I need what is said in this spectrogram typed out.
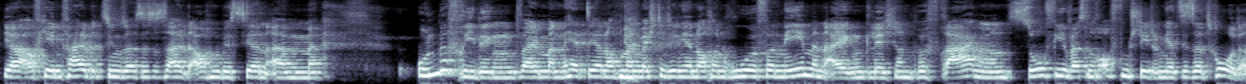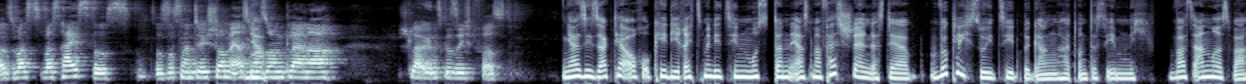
Ja, auf jeden Fall, beziehungsweise es ist halt auch ein bisschen ähm, unbefriedigend, weil man hätte ja noch, man möchte den ja noch in Ruhe vernehmen eigentlich und befragen und so viel, was noch offen steht und jetzt ist er tot. Also was, was heißt das? Das ist natürlich schon erstmal ja. so ein kleiner Schlag ins Gesicht fast. Ja, sie sagt ja auch, okay, die Rechtsmedizin muss dann erstmal feststellen, dass der wirklich Suizid begangen hat und das eben nicht was anderes war.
